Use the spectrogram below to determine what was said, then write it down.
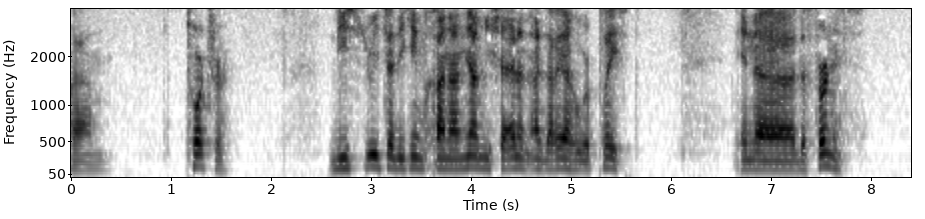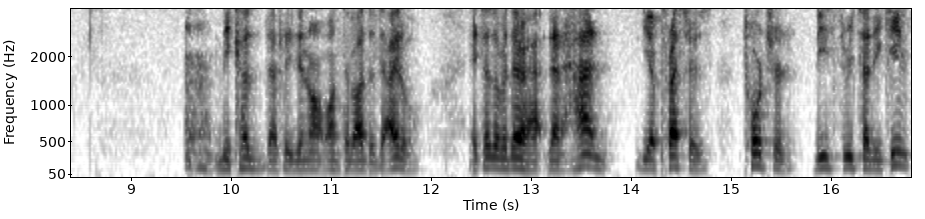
um, torture these three tzaddikim, Chananya, Mishael, and Azariah, who were placed in uh, the furnace because that they did not want to bow to the idol. It says over there that had the oppressors tortured these three tzaddikim,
